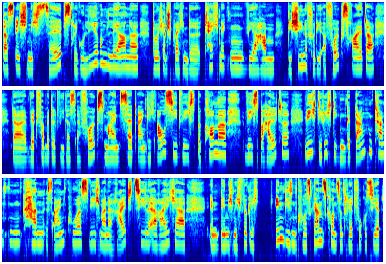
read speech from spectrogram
dass ich mich selbst regulieren lerne durch entsprechende Techniken. Wir haben die Schiene für die Erfolgsreiter. Da wird vermittelt, wie das Erfolgsmindset eigentlich aussieht, wie ich es bekomme, wie ich es behalte, wie ich die richtigen Gedanken tanken kann, ist ein Kurs, wie ich meine Reitziele erreiche, indem ich mich wirklich in diesem Kurs ganz konzentriert fokussiert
